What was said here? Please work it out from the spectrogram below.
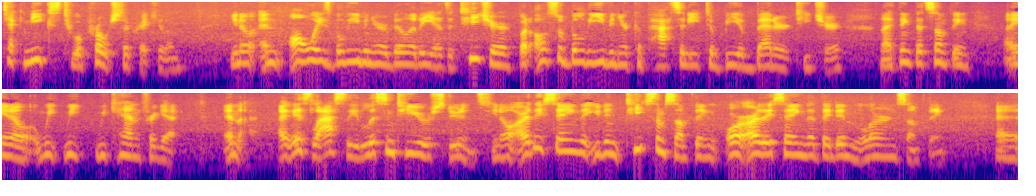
techniques to approach the curriculum? You know, and always believe in your ability as a teacher, but also believe in your capacity to be a better teacher. And I think that's something, uh, you know, we, we, we can forget. And I guess lastly, listen to your students. You know, are they saying that you didn't teach them something or are they saying that they didn't learn something? Uh,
